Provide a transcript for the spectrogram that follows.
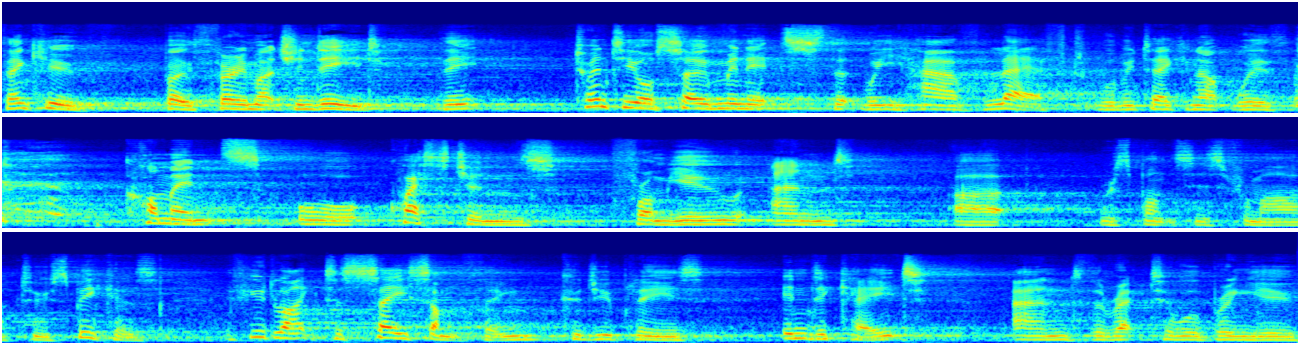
Thank you both very much indeed. The 20 or so minutes that we have left will be taken up with comments or questions from you and uh, responses from our two speakers. If you'd like to say something, could you please indicate, and the rector will bring you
